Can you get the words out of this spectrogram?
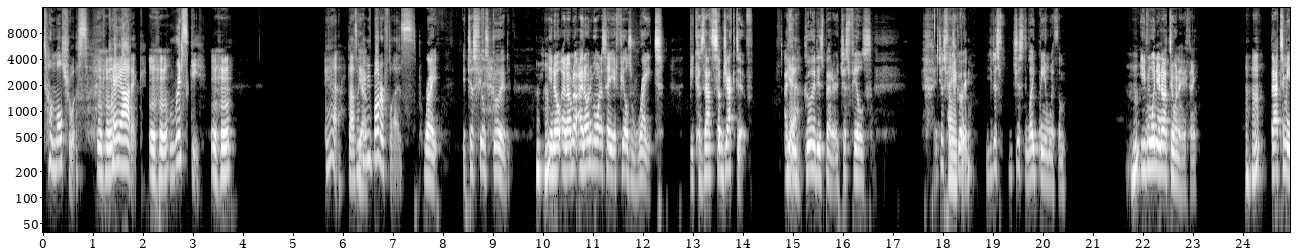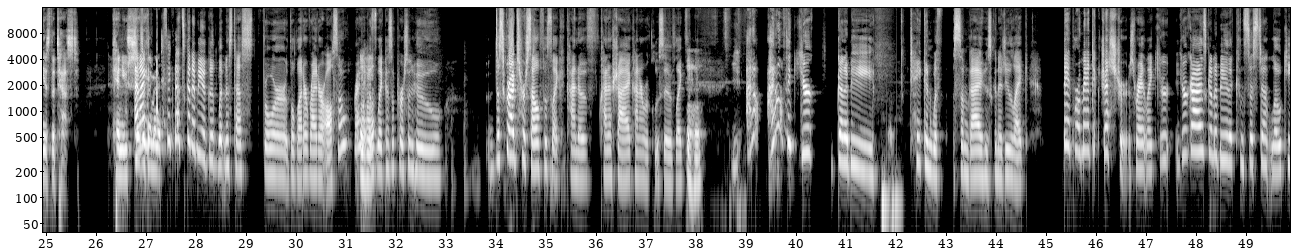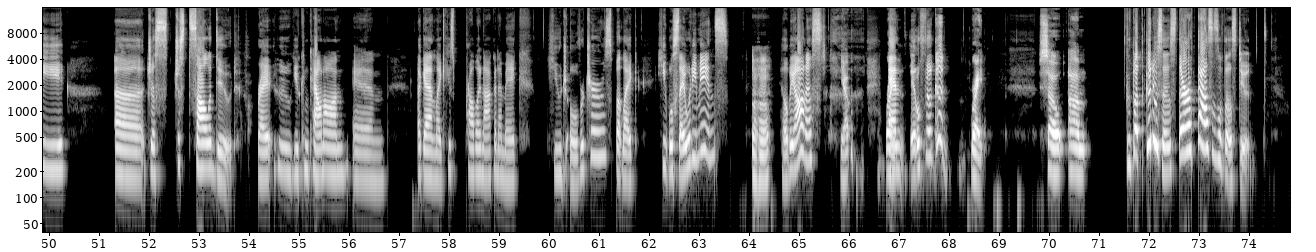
tumultuous, mm-hmm. chaotic, Mm-hmm. risky. Mm-hmm. Yeah, doesn't Yeah. give you butterflies. Right. It just feels good. Mhm. You know, and I'm not, I don't even want to say it feels right because that's subjective. I Yeah. think good is better. It just feels it just feels good. You just just like being with them. Mhm. Even when you're not doing anything. Mhm. That to me is the test. Can you sit And I, with them in I think that's going to be a good litmus test for the letter writer, also, right? Mhm. As, like as a person who describes herself as like kind of kind of shy, kind of reclusive. Like Mhm. I don't I don't think you're gonna be taken with some guy who's gonna do like big romantic gestures, right? Like your your guy's gonna be the consistent, low key, uh, just just solid dude, right? Who you can count on, and again, like he's probably not gonna make huge overtures, but like he will say what he means. Mhm. He'll be honest, Yep. Right. and it'll feel good. Right. So, um But the good news is there are thousands of those dudes.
